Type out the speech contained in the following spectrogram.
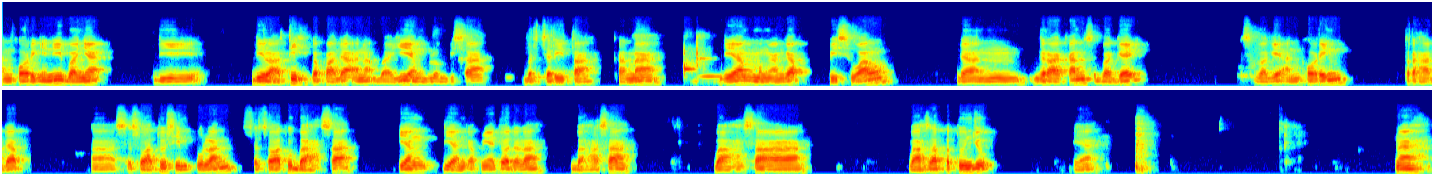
anchoring ini banyak di, dilatih kepada anak bayi yang belum bisa bercerita karena dia menganggap visual dan gerakan sebagai sebagai anchoring terhadap uh, sesuatu simpulan, sesuatu bahasa yang dianggapnya itu adalah bahasa bahasa bahasa petunjuk ya. Nah,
